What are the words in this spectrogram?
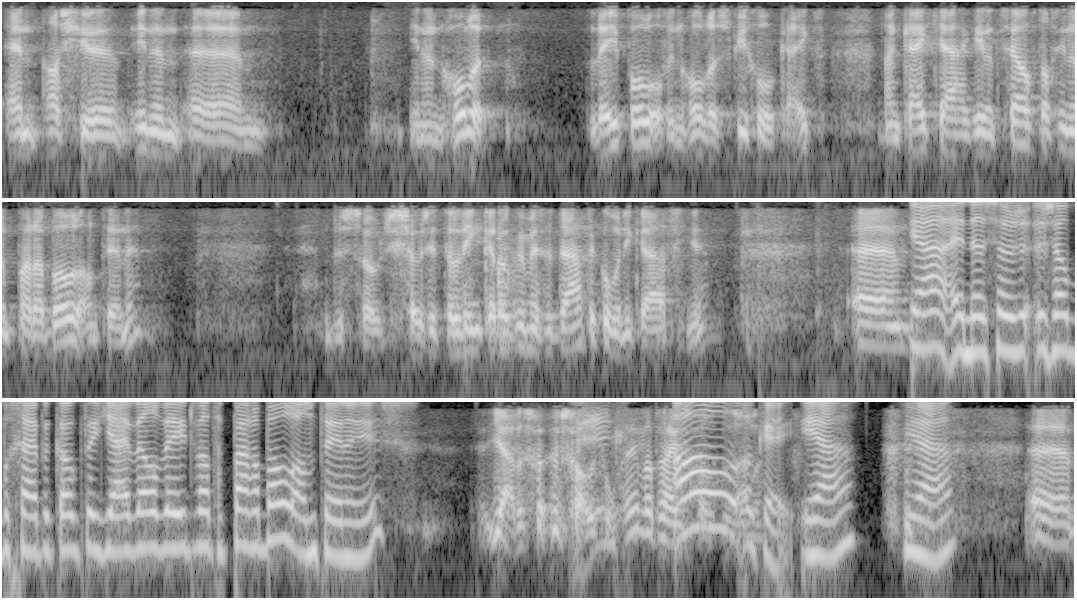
En als je in een, uh, in een holle lepel of in een holle spiegel kijkt... dan kijk je eigenlijk in hetzelfde als in een paraboolantenne. Dus zo, zo zit de linker ook weer met de datacommunicatie. Hè? Uh, ja, en uh, zo, zo begrijp ik ook dat jij wel weet wat een paraboolantenne is. Ja, dat is een schotel. Hè, wat wij oh, oké. Okay. Ja, ja. Ehm,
